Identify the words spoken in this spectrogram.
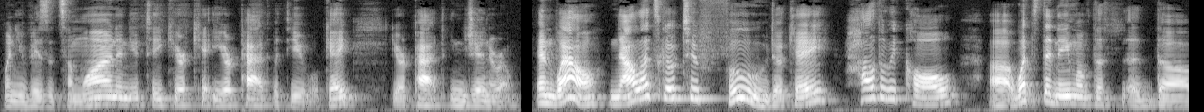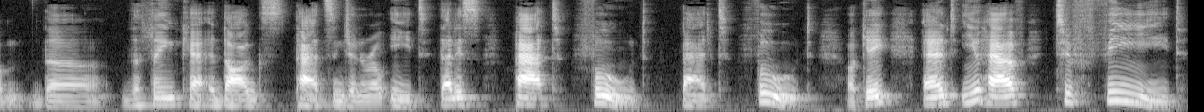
when you visit someone, and you take your, cat, your pet with you, okay? Your pet in general. And well, now let's go to food, okay? How do we call uh, what's the name of the uh, the the the thing cat, dogs, pets in general eat? That is pet food. Pet food. Okay, and you have to feed.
